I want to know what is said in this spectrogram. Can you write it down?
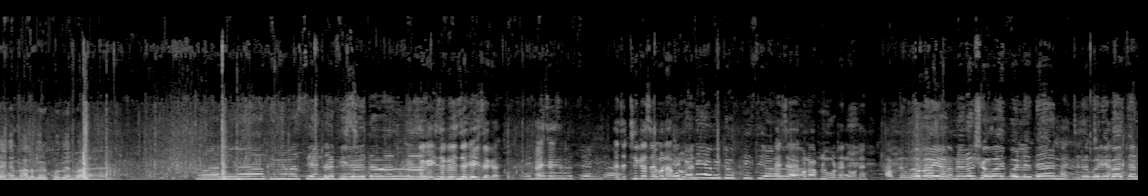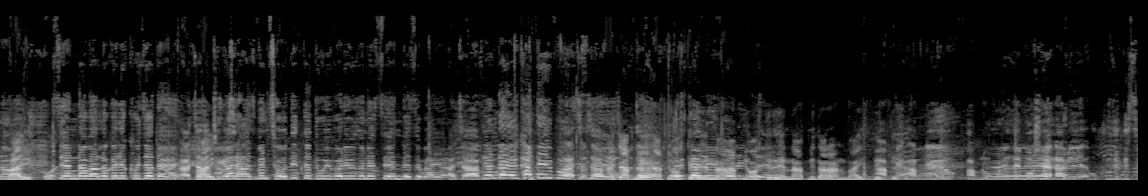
দেখেন ভালো করে খোঁজেন ভাই। আল্লাহ তুমি চেনটা ফিরাই দাও আল্লাহ এই জায়গায় এই জায়গায় এই আমার চেনটা। আচ্ছা ঠিক আছে এখন আপনি ওঠেন আমি ঢুকতেছি আচ্ছা এখন আপনি ওঠেন ওঠেন আপনি ও উঠে ভাই আপনারা সবাই বলে দেন ডুবুরি বাজান ভাই, চেনটা ভালো করে খুঁজে দেয়। আচ্ছা ঠিক আছে। হাজবেন্ড সৌদিতে দুই ভরি ওজনের চেন দিয়েছে ভাইয়া। আচ্ছা চেনটা এখানেই আচ্ছা, পড়ছে। আচ্ছা, আপনি- আচ্ছা আপনি অস্থির না আপনি অস্থির না আপনি দাঁড়ান ভাই আপনি দেখতেছেন আপনি আপনি উপরে যে বসেন আমি খুঁজে দিচ্ছি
